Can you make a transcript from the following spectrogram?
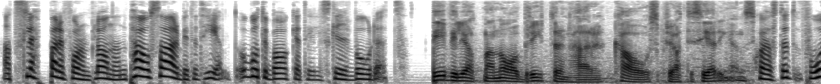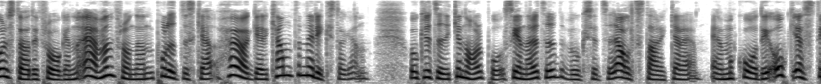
Att släppa reformplanen, pausa arbetet helt och gå tillbaka till skrivbordet. Vi vill ju att man avbryter den här kaosprivatiseringen. Sjöstedt får stöd i frågan även från den politiska högerkanten i riksdagen. Och kritiken har på senare tid vuxit sig allt starkare. M, KD och SD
